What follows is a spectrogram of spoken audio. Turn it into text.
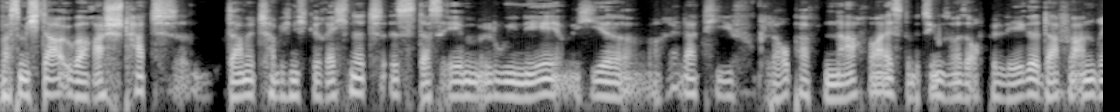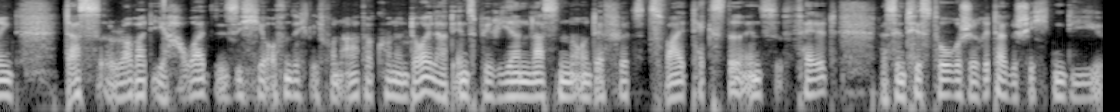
was mich da überrascht hat, damit habe ich nicht gerechnet, ist, dass eben Louinet hier relativ glaubhaft nachweist beziehungsweise auch Belege dafür anbringt, dass Robert E. Howard sich hier offensichtlich von Arthur Conan Doyle hat inspirieren lassen und er führt zwei Texte ins Feld. Das sind historische Rittergeschichten, die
